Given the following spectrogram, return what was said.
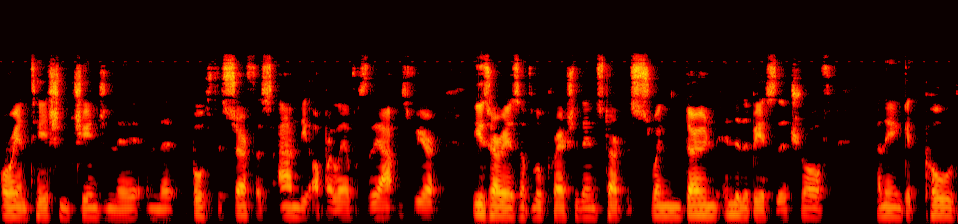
orientation change in the in the both the surface and the upper levels of the atmosphere. These areas of low pressure then start to swing down into the base of the trough and then get pulled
